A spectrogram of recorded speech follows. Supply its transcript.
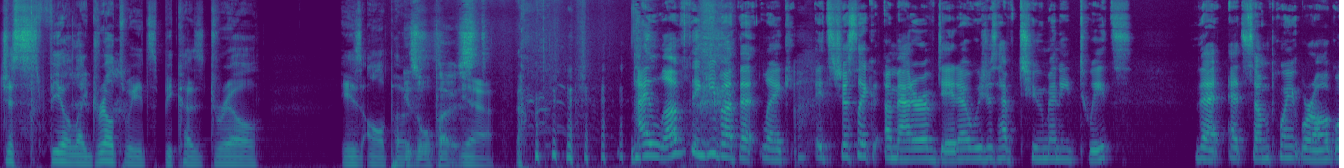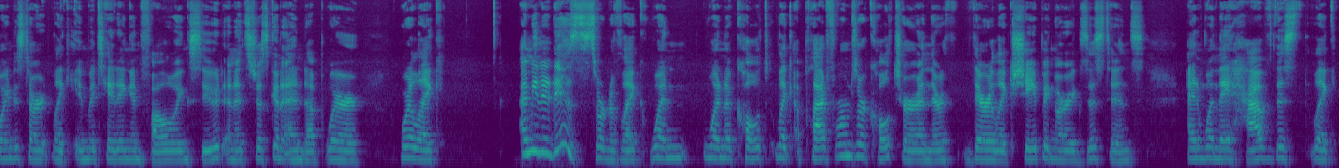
just feel like dril tweets because dril is all posts. Is all post. Yeah. I love thinking about that. Like, it's just like a matter of data. We just have too many tweets that at some point we're all going to start like imitating and following suit. And it's just going to end up where we're like, I mean, it is sort of like when when a cult like a platforms are culture and they're they're like shaping our existence, and when they have this like,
